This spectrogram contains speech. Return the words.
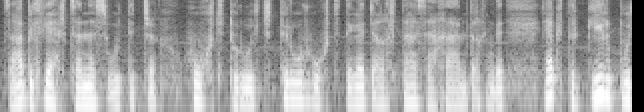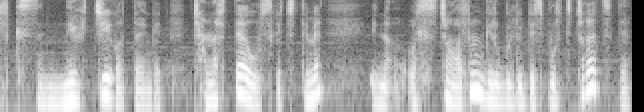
за бэлгийн харьцаанаас үүдэж хүүхэд төрүүлж тэр үр хүүхдтэйгээ жаргалтай сайхан амьдрах ингээд яг тэр гэр бүл гэсэн нэгжийг одоо ингээд чанартай үүсгэж тийм ээ энэ улс чинь олон гэр бүлүүдээс бүрдэж байгаа зү.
